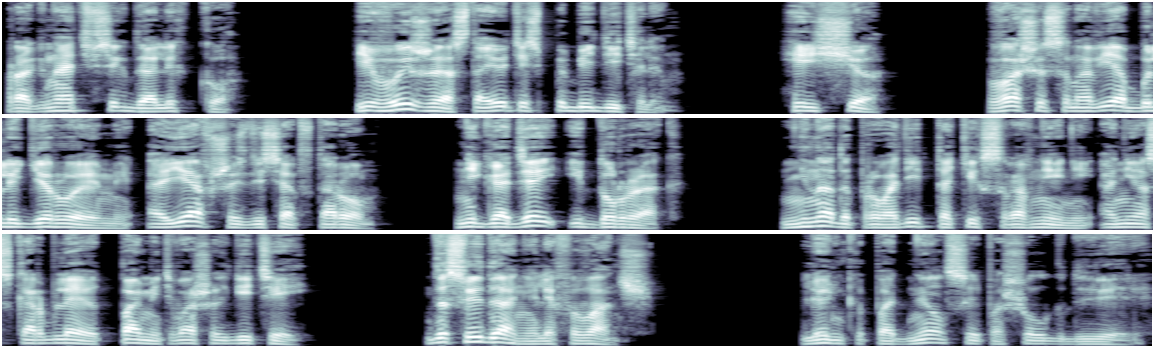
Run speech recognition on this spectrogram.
Прогнать всегда легко. И вы же остаетесь победителем. И еще. Ваши сыновья были героями, а я в 62-м. Негодяй и дурак. Не надо проводить таких сравнений, они оскорбляют память ваших детей. До свидания, Лев Иванович. Ленька поднялся и пошел к двери.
